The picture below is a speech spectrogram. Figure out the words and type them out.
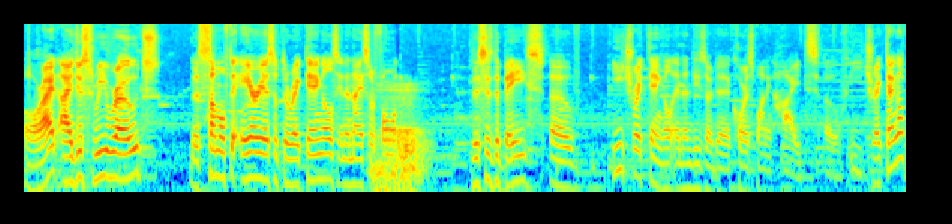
All right, I just rewrote the sum of the areas of the rectangles in a nicer form. This is the base of each rectangle and then these are the corresponding heights of each rectangle.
